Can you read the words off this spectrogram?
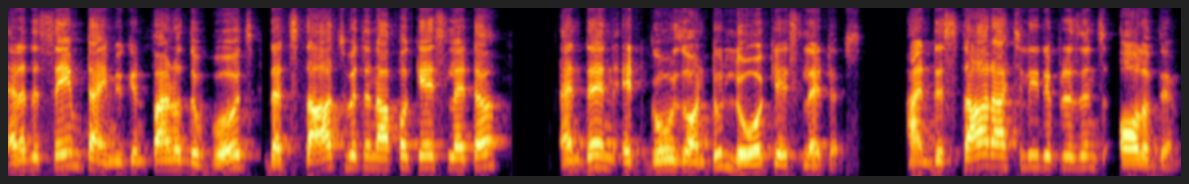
and at the same time you can find out the words that starts with an uppercase letter and then it goes on to lowercase letters. And this star actually represents all of them.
